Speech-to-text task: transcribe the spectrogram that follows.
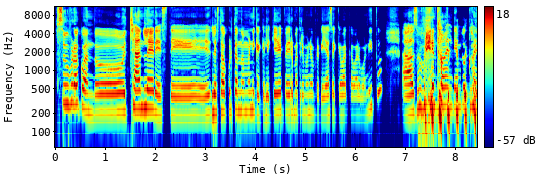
sufro cuando Chandler este, le está ocultando a Mónica que le quiere pedir matrimonio porque ya sé que va a acabar bonito, a sufrir todo el tiempo con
